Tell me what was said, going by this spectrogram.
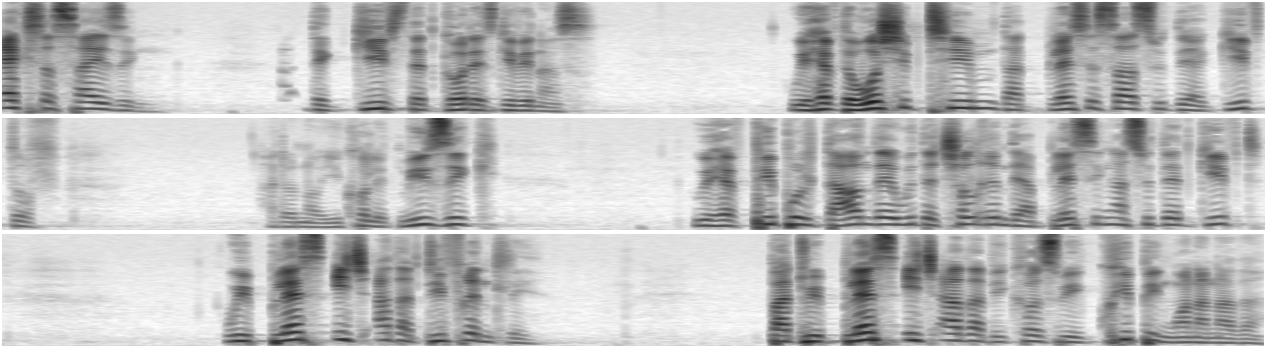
exercising the gifts that God has given us. We have the worship team that blesses us with their gift of, I don't know, you call it music. We have people down there with the children, they are blessing us with that gift. We bless each other differently. But we bless each other because we're equipping one another.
